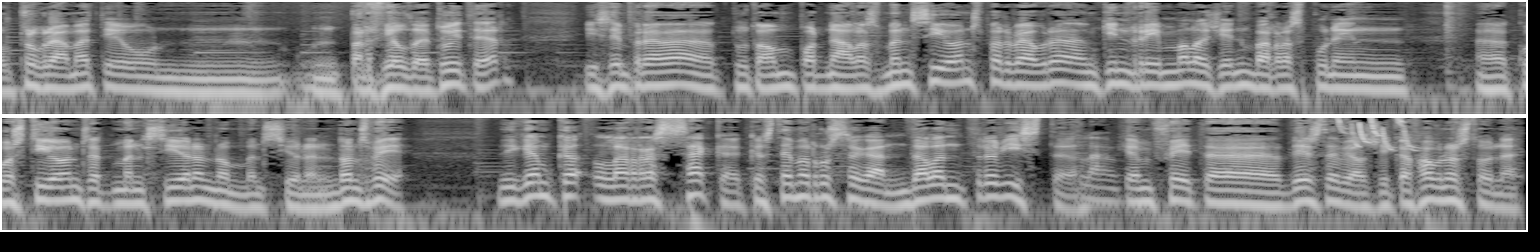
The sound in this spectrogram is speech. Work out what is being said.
el programa té un, un perfil de Twitter i sempre eh, tothom pot anar a les mencions per veure en quin ritme la gent va responent eh, qüestions, et mencionen o no et mencionen. Doncs bé, diguem que la ressaca que estem arrossegant de l'entrevista que hem fet eh, des de Bèlgica fa una estona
